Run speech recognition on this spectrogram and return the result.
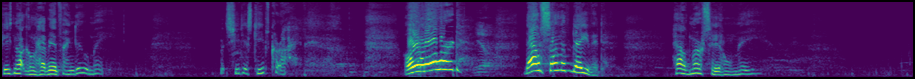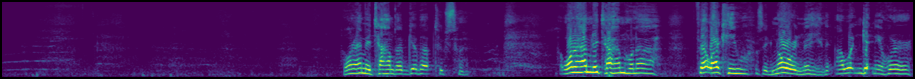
He's not going to have anything to do with me. But she just keeps crying. Oh Lord, yeah. thou son of David, have mercy on me. I wonder how many times I've given up too soon. I wonder how many times when I felt like he was ignoring me and I wouldn't get anywhere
